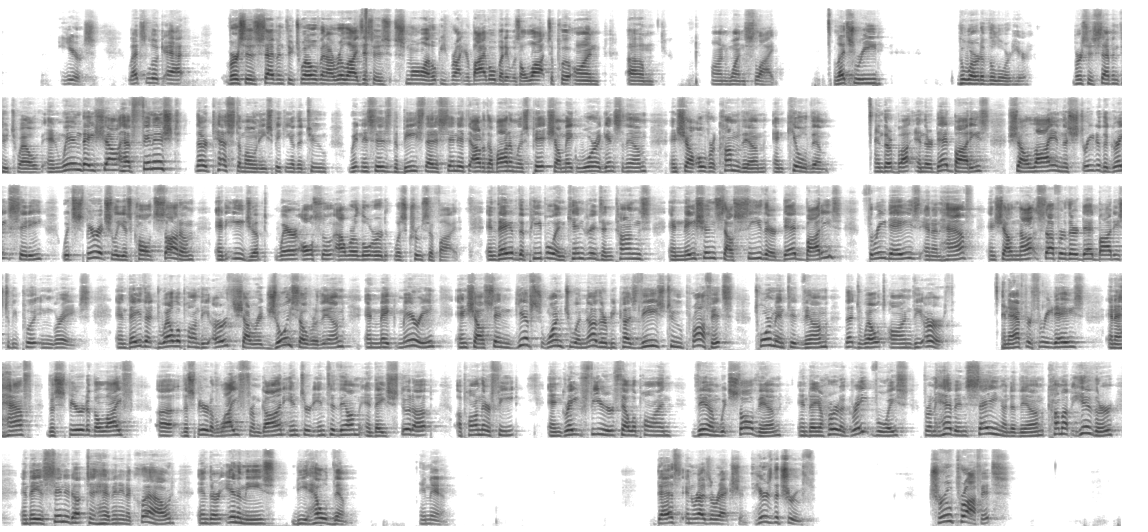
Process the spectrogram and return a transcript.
years. Let's look at verses 7 through 12. And I realize this is small. I hope you brought your Bible, but it was a lot to put on, um, on one slide. Let's read the word of the Lord here. Verses 7 through 12. And when they shall have finished their testimony, speaking of the two witnesses, the beast that ascendeth out of the bottomless pit shall make war against them and shall overcome them and kill them. And their, and their dead bodies shall lie in the street of the great city, which spiritually is called Sodom and Egypt, where also our Lord was crucified. And they of the people and kindreds and tongues and nations shall see their dead bodies three days and a half and shall not suffer their dead bodies to be put in graves. And they that dwell upon the earth shall rejoice over them and make merry and shall send gifts one to another because these two prophets tormented them that dwelt on the earth. And after three days and a half, the spirit of the life, uh, the spirit of life from God entered into them and they stood up upon their feet and great fear fell upon them which saw them, and they heard a great voice from heaven saying unto them, Come up hither. And they ascended up to heaven in a cloud, and their enemies beheld them. Amen. Death and resurrection. Here's the truth. True prophets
